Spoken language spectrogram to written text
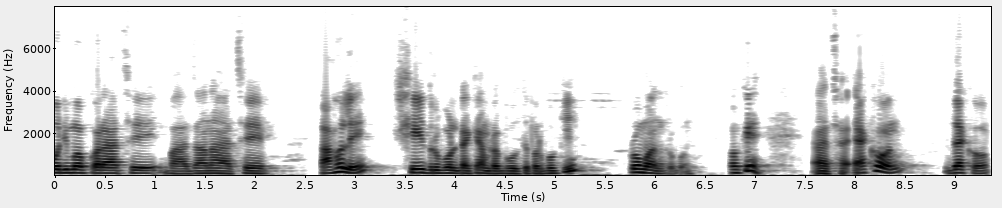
পরিমাপ করা আছে বা জানা আছে, তাহলে সেই দ্রবণটাকে আমরা বলতে পারব কি? প্রমাণ দ্রবণ। ওকে? আচ্ছা এখন দেখো,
